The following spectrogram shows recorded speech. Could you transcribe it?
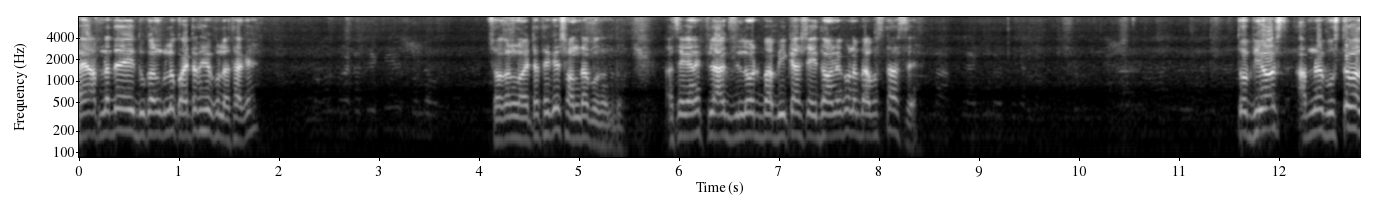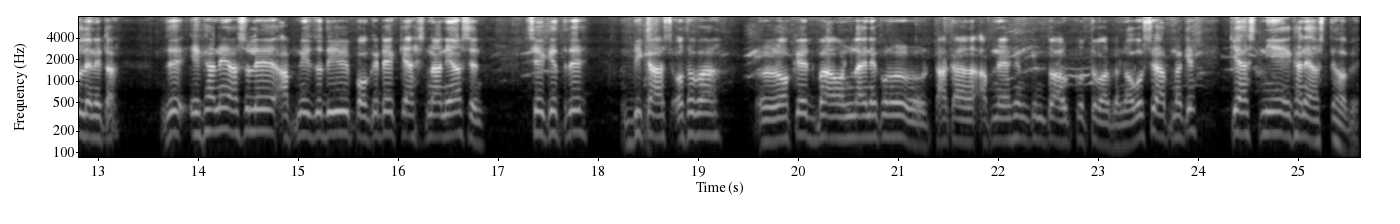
ভাই, আপনাদের এই দোকানগুলো কয়টা থেকে খোলা থাকে? সকাল নয়টা থেকে সন্ধ্যা পর্যন্ত। আচ্ছা এখানে ফ্লাক্স লোড বা বিকাশ এই ধরনের কোনো ব্যবস্থা আছে? তো ভিউয়ার্স আপনারা বুঝতে পারলেন এটা, যে এখানে আসলে আপনি যদি পকেটে ক্যাশ না নিয়ে আসেন, সেক্ষেত্রে বিকাশ অথবা রকেট বা অনলাইনে কোনো টাকা আপনি এখন কিন্তু আউট করতে পারবেন অবশ্যই আপনাকে ক্যাশ নিয়ে এখানে আসতে হবে।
